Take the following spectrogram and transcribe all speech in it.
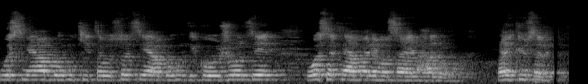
اس میں آپ لوگوں کی توسط سے آپ لوگوں کی کوششوں سے ہو سکتا ہے ہمارے مسائل حل ہو تھینک یو سر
